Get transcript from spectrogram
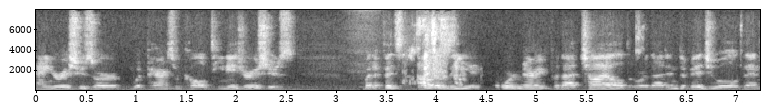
anger issues or what parents would call teenager issues. But if it's out of the ordinary for that child or that individual, then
